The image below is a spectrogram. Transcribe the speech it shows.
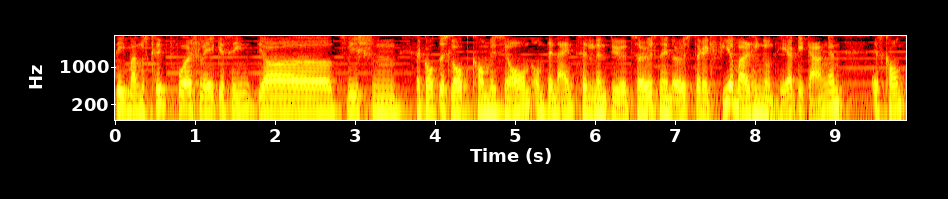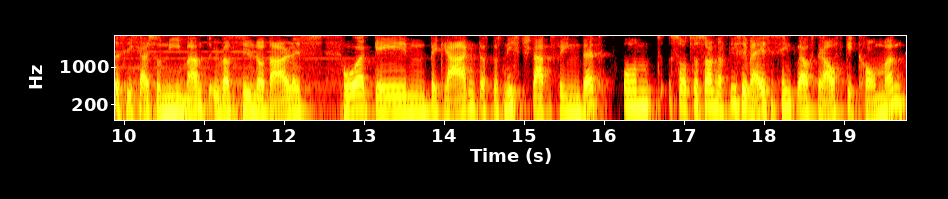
die Manuskriptvorschläge sind ja zwischen der Gotteslobkommission und den einzelnen Diözesen in Österreich viermal hin und her gegangen. Es konnte sich also niemand über synodales Vorgehen beklagen, dass das nicht stattfindet. Und sozusagen auf diese Weise sind wir auch drauf gekommen,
